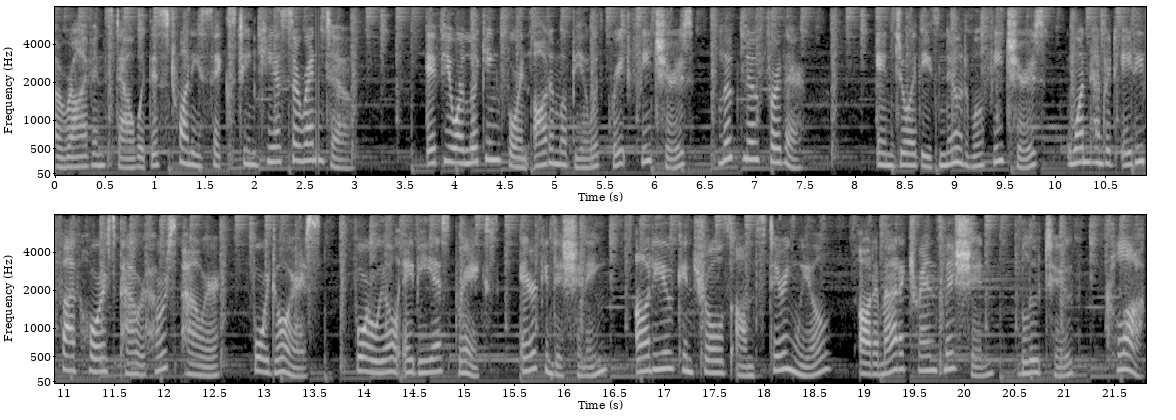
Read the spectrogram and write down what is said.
arrive in style with this 2016 Kia Sorento. If you are looking for an automobile with great features, look no further. Enjoy these notable features, 185 horsepower horsepower, 4 doors, 4-wheel ABS brakes, air conditioning, audio controls on steering wheel, automatic transmission, Bluetooth, clock,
